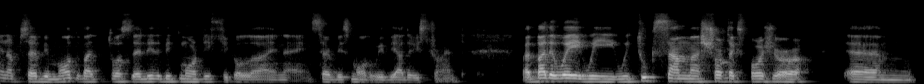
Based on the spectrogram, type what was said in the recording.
in observing mode, but it was a little bit more difficult uh, in, in, service mode with the other instrument. But by the way, we we took some uh, short exposure um,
